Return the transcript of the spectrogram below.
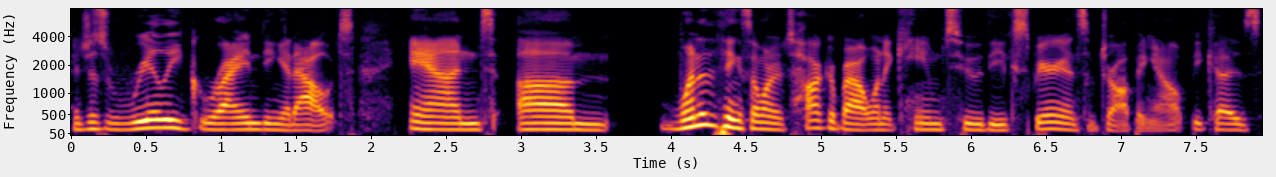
and just really grinding it out. And um, one of the things I want to talk about when it came to the experience of dropping out, because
